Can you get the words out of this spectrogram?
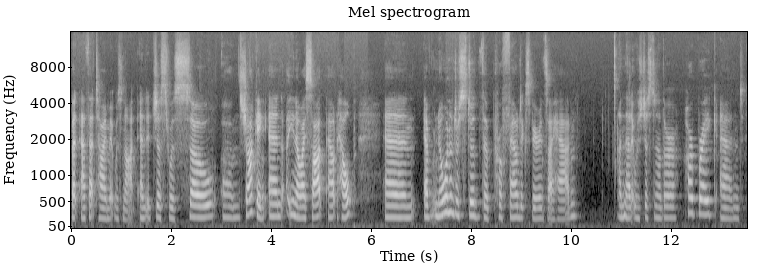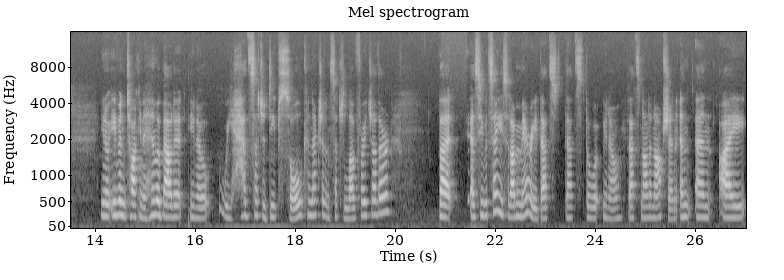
But at that time, it was not. And it just was so um, shocking. And, you know, I sought out help, and no one understood the profound experience I had, and that it was just another heartbreak and you know, even talking to him about it, you know, we had such a deep soul connection and such love for each other. But as he would say, he said, "I'm married. That's that's the you know that's not an option." And and I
